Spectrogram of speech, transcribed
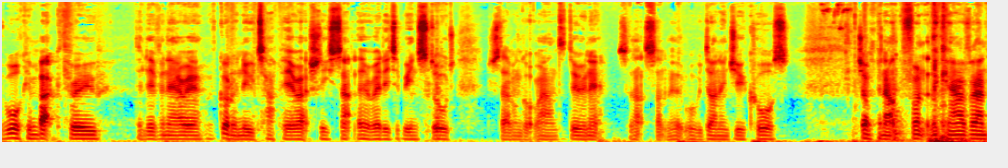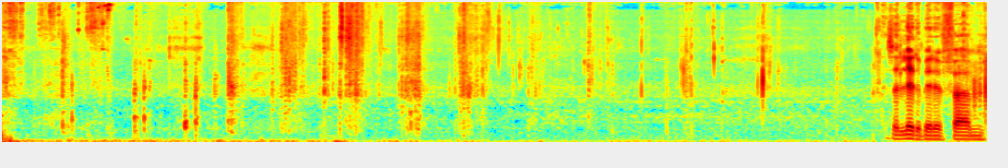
Walking back through the living area. We've got a new tap here actually sat there ready to be installed. Just haven't got around to doing it. So that's something that will be done in due course. Jumping out the front of the caravan. There's a little bit of um,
